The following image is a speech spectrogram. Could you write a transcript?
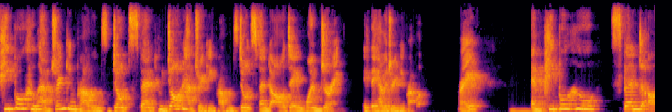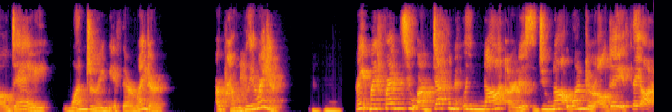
People who have drinking problems don't spend, who don't have drinking problems, don't spend all day wondering if they have a drinking problem, right? Mm-hmm. And people who spend all day wondering if they're a writer are probably a writer. Mm-hmm right? My friends who are definitely not artists do not wonder all day if they are.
